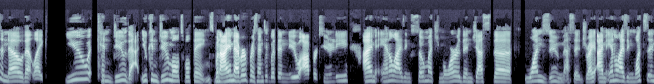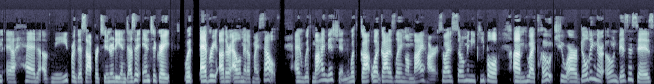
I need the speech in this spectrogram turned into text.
to know that like you can do that. You can do multiple things. When I am ever presented with a new opportunity, I'm analyzing so much more than just the one Zoom message, right? I'm analyzing what's in ahead of me for this opportunity and does it integrate with every other element of myself and with my mission, with God, what God is laying on my heart. So I have so many people um, who I coach who are building their own businesses,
